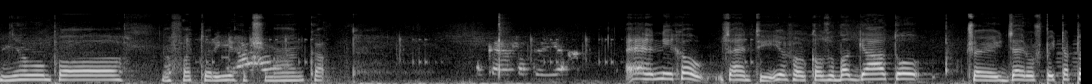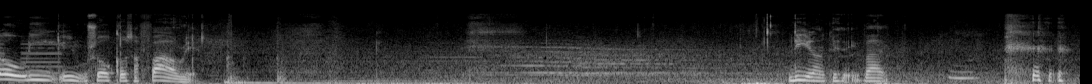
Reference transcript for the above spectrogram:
andiamo un po' a fattoria che ci manca. Ok, l'ho fatto io. Eh Nico, senti, io ho il coso buggato, c'è zero spettatori, io non so cosa fare. Dillo anche te, vai.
